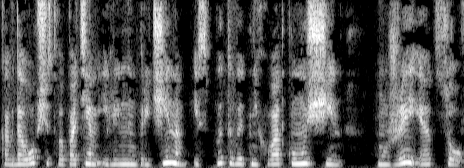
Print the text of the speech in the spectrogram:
когда общество по тем или иным причинам испытывает нехватку мужчин, мужей и отцов,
